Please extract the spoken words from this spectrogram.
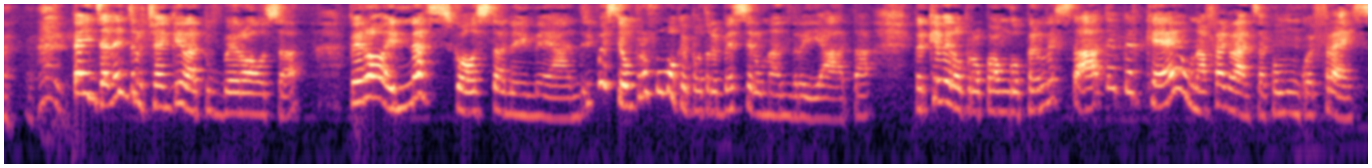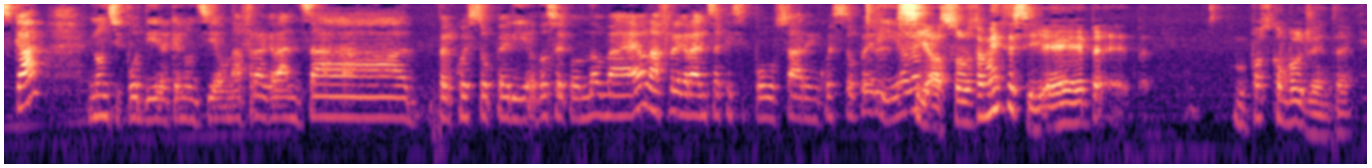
Pensa, dentro c'è anche la tuberosa, però è nascosta nei meandri. Questo è un profumo che potrebbe essere un'andreiata. Perché ve lo propongo per l'estate? Perché è una fragranza comunque fresca. Non si può dire che non sia una fragranza per questo periodo, secondo me. È una fragranza che si può usare in questo periodo. Sì, assolutamente sì, è un po' sconvolgente.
